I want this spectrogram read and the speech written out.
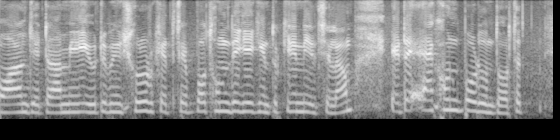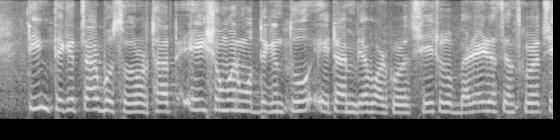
ওয়ান, যেটা আমি ইউটিউবিং শুরুর ক্ষেত্রে প্রথম দিকে কিন্তু কিনে নিয়েছিলাম। এটা এখন পর্যন্ত, অর্থাৎ তিন থেকে চার বছর, অর্থাৎ এই সময়ের মধ্যে কিন্তু এটা আমি ব্যবহার করেছি, শুধু ব্যাটারিটা চেঞ্জ করেছি,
